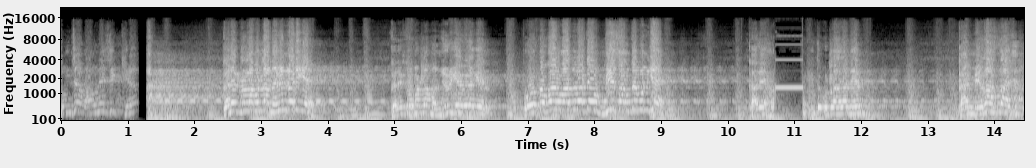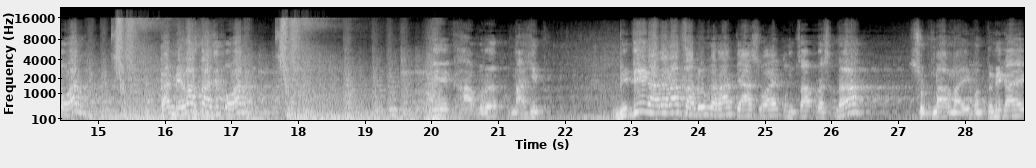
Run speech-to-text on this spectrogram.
तुमच्या भावनेशी खेळ कलेक्टरला म्हटला नवीन गाडी घे. कलेक्टर म्हटलं मंजुरी घ्यावी लागेल. प्रोटोकॉल बाजूला ठेव मी सांगतोय म्हणून घे. का रे इथं कुठला आला नेम? काय मेला असता अजित पवार? काय मेला असता अजित पवार? ते घाबरत नाहीत. भीती घालायला चालू करा त्याशिवाय तुमचा प्रश्न सुटणार नाही. पण तुम्ही काय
